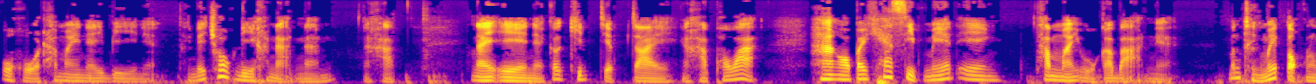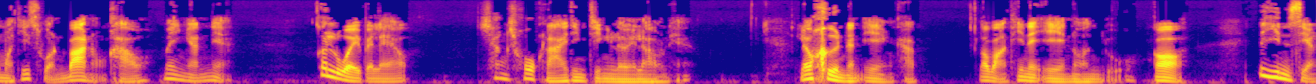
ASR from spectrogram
โอ้โหทำไมนายบีเนี่ยถึงได้โชคดีขนาดนั้นนะครับนายเอเนี่ยก็คิดเจ็บใจนะครับ เพราะว่าห่างออกไปแค่ 10 เมตรเองทำไมอุกาบาตเนี่ยมันถึงไม่ตกลงมาที่สวนบ้านของเขา ไม่งั้นเนี่ย ก็รวยไปแล้ว ช่างโชคร้ายจริง ๆ เลยเราเนี่ย แล้วคืนนั้นเองครับ ระหว่างที่นายเอนอนอยู่ ก็ ได้ยินเสียง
